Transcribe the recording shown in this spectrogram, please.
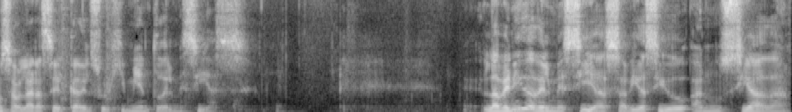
vamos a hablar acerca del surgimiento del Mesías. La venida del Mesías había sido anunciada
